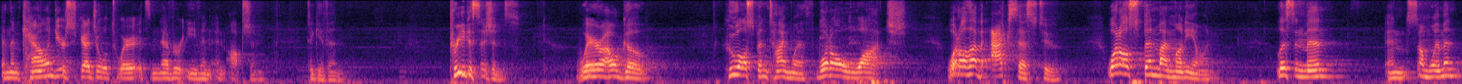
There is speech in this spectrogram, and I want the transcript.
and then calendar your schedule to where it's never even an option to give in. Pre decisions where I'll go, who I'll spend time with, what I'll watch, what I'll have access to, what I'll spend my money on. Listen, men and some women,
